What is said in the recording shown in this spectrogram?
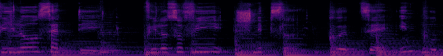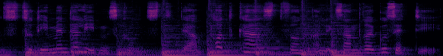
Philosetti, Philosophie Schnipsel, kurze Inputs zu Themen der Lebenskunst. Der Podcast von Alexandra Gossetti.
